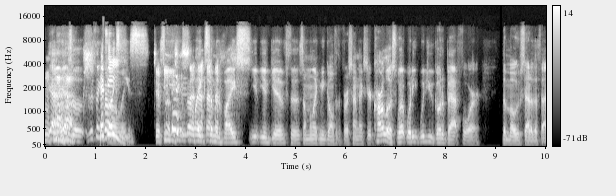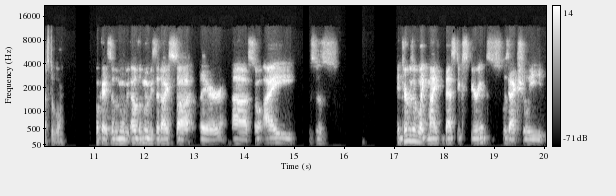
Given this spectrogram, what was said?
Yeah, yeah. So just think about like, so think about like some advice you, you'd give to someone like me going for the first time next year. Carlos, what what do you, would you go to bat for the most out of the festival? Okay, so the movie of the movies that I saw there. Uh, so I this is in terms of like my best experience was actually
